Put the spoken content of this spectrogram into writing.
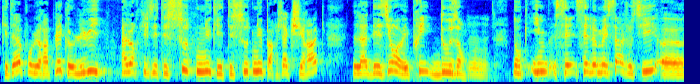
qui était là pour lui rappeler que lui, alors qu'ils étaient soutenus, qui était soutenu par Jacques Chirac, l'adhésion avait pris 12 ans. Mm. Donc c'est le message aussi, euh,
